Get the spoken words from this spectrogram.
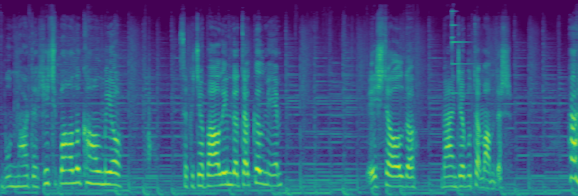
Bunlar da hiç bağlı kalmıyor. Sıkıca bağlayayım da takılmayayım. İşte oldu. Bence bu tamamdır. Hah.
